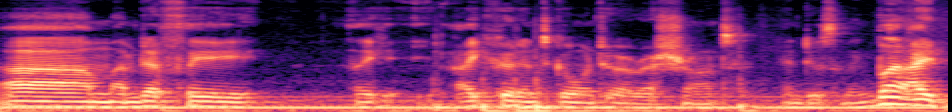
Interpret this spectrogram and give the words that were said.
Um, I'm definitely like I couldn't go into a restaurant and do something, but I,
